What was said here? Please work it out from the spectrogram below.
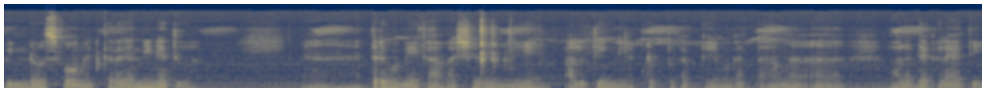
වින්ඩෝස් ෆෝමට් කරගන්නේ නැතුව. ඇත්තටම මේක අවශ්‍ය වෙන්නේ අලුතින් ලැප්ටොප් එකක් එහෙම ගත්තාම ඔයාල දැකලා ඇති.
